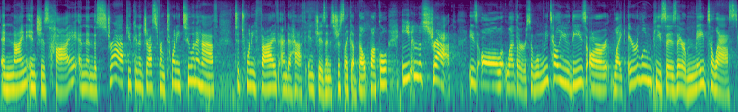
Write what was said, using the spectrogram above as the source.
and nine inches high. And then the strap, you can adjust from 22 and a half to 25 and a half inches. And it's just like a belt buckle. Even the strap is all leather. So when we tell you these are like heirloom pieces, they are made to last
